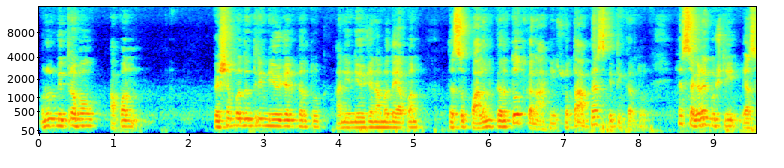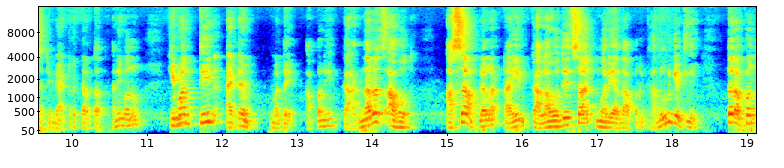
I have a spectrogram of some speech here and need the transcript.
म्हणून मित्र हो आपण कशा पद्धतीने नियोजन करतो आणि नियोजनामध्ये आपण तसं पालन करतो का नाही स्वतः अभ्यास किती करतो ह्या सगळ्या गोष्टी यासाठी मॅटर करतात. आणि म्हणून किमान तीन अटेम्प्टमध्ये आपण हे काढणारच आहोत. असं आपल्याला टाईम कालावधीचा मर्यादा आपण घालून घेतली तर आपण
